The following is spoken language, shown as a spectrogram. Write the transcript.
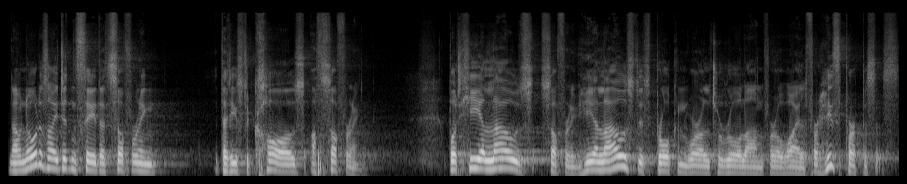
Now, notice I didn't say that suffering, that he's the cause of suffering. But he allows suffering. He allows this broken world to roll on for a while for his purposes.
